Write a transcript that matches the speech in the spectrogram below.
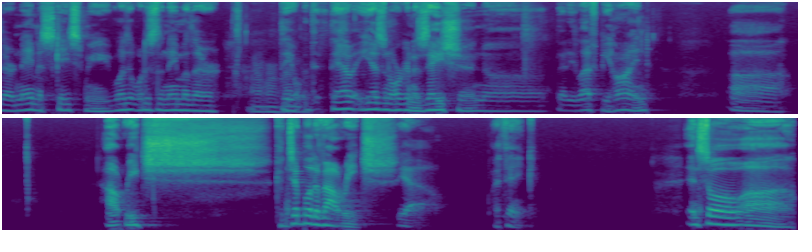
their name escapes me. What what is the name of their? I don't They, remember. they have, he has an organization uh, that he left behind. Uh, outreach, contemplative outreach. Yeah, I think. And so, uh,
